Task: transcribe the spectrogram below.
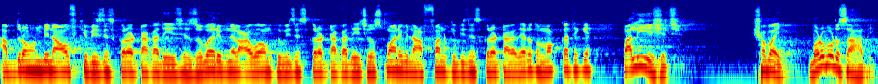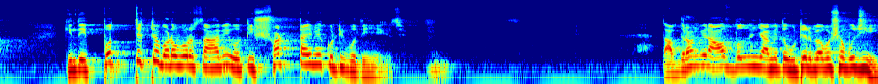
আব্দুর রহমান বিন আউফকে বিজনেস করার টাকা দিয়েছে, জুবাইর ইবিন আওয়ামকে বিজনেস করার টাকা দিয়েছে, ওসমান ইবিন আফফানকে বিজনেস করার টাকা দিয়ে। এরা তো মক্কা থেকে পালিয়ে এসেছে। সবাই, বড় বড় সাহাবি। কিন্তু এই প্রত্যেকটা বড় বড় সাহাবি অতি শর্ট টাইমে কোটিপতি হয়ে গেছে। তো আব্দুর রহমান বিন আউফ বললেন যে, আমি তো উটের ব্যবসা বুঝি।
